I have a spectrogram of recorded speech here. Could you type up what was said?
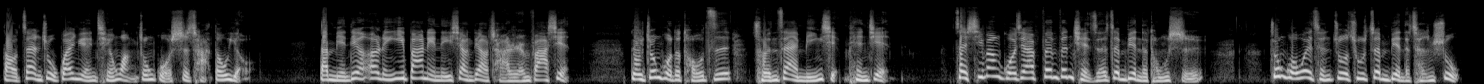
到赞助官员前往中国视察都有。但缅甸二零一八年的一项调查仍发现，对中国的投资存在明显偏见。在西方国家纷纷谴责政变的同时，中国未曾做出政变的陈述，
